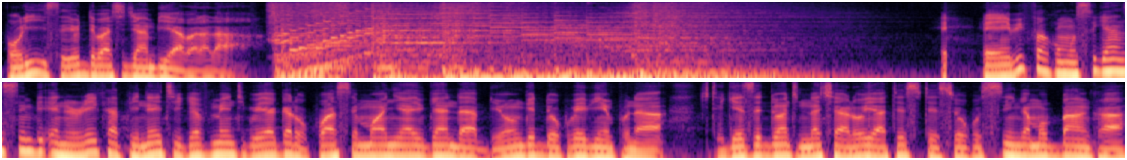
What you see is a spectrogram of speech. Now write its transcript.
poliisi eyodde bakijambiya abalala ebifa ku musigansimbi enrica pineti gavumenti gweyagala okwasa emmwanyi ya uganda byongedde okuba ebyempuna. Kitegeezeddwa nti nakyalo oyo atesitese okusinga mu bbanka.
